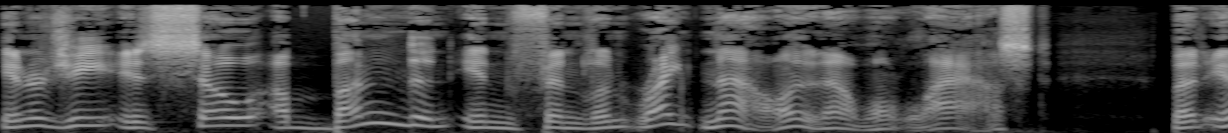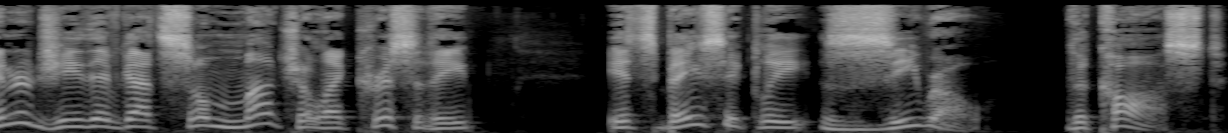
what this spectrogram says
Energy is so abundant in Finland right now. Now, it won't last. But energy, they've got so much electricity, it's basically zero, the cost.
